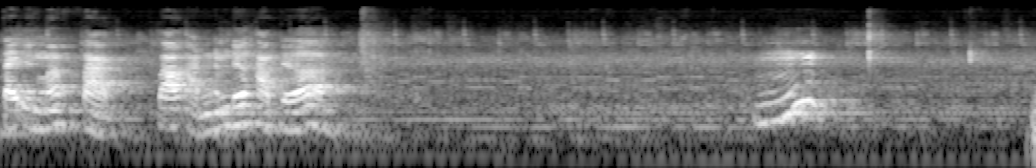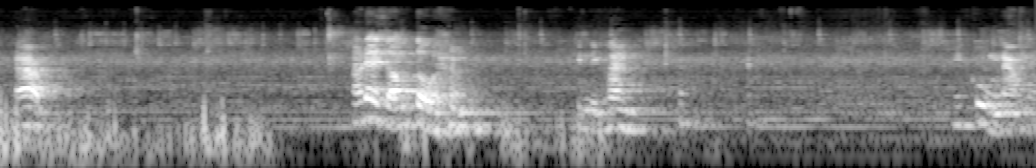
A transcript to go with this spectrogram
ไตอึงมาฝากเปล่าอันน้ำเด้อครับเด้ออืมครับเขาได้สองตัวกินอีกพันมีกุ้งน้ำแถ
